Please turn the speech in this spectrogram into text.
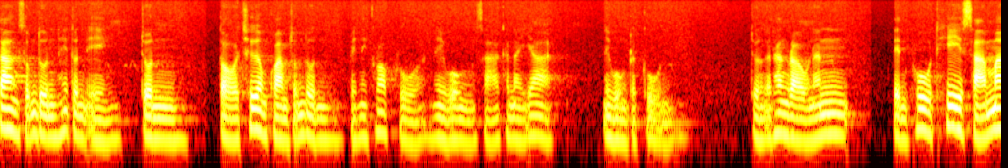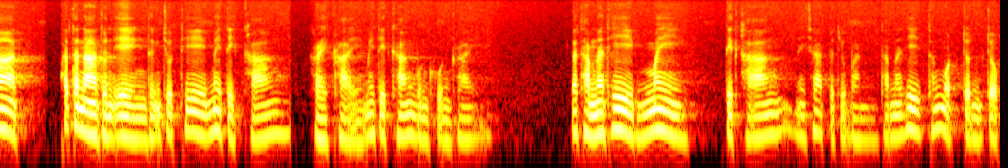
สร้างสมดุลให้ตนเอง จนต่อเชื่อมความสมดุลไปในครอบครัว ในวงสาคนาญาติ ในวงตระกูล จนกระทั่งเรานั้นเป็นผู้ที่สามารถพัฒนาตนเองถึงจุดที่ไม่ติดค้าง ใครๆ ไม่ติดค้างบุญคุณใคร และทำหน้าที่ไม่ติดค้างในชาติปัจจุบันทำหน้าที่ทั้งหมดจนจบ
